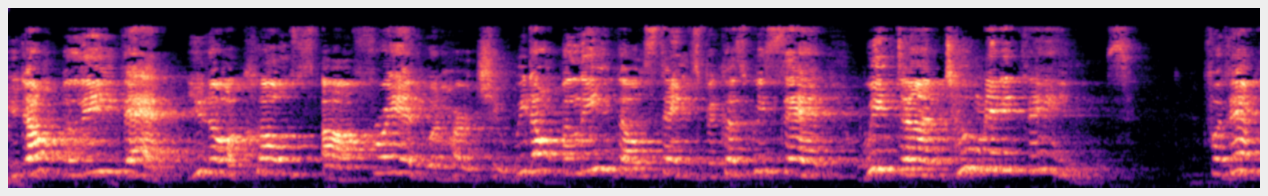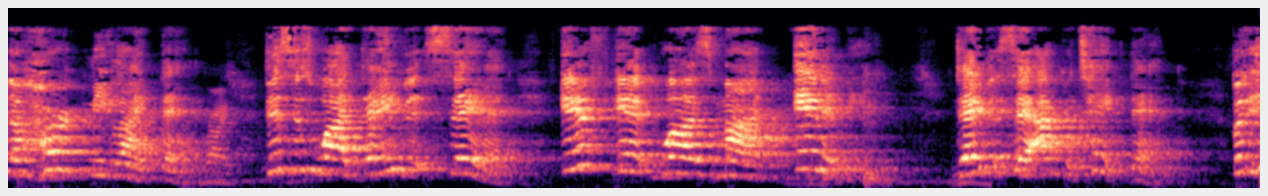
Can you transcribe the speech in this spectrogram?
You don't believe that, you know, a close uh, friend would hurt you. We don't believe those things because we said we've done too many things for them to hurt me like that. Right. This is why David said, if it was my enemy, David said I could take that. But he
